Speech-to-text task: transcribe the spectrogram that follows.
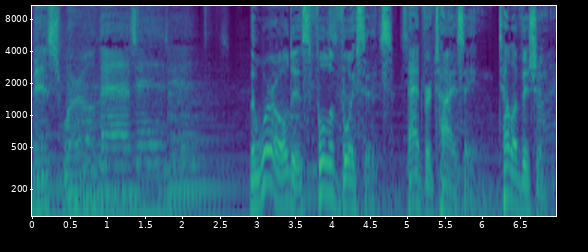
this world as it is. The world is full of voices, advertising, television,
